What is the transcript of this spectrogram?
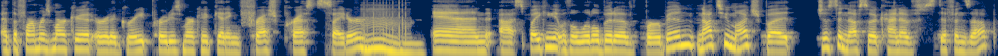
at the farmers market or at a great produce market getting fresh pressed cider mm. and uh, spiking it with a little bit of bourbon, not too much, but just enough so it kind of stiffens up,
